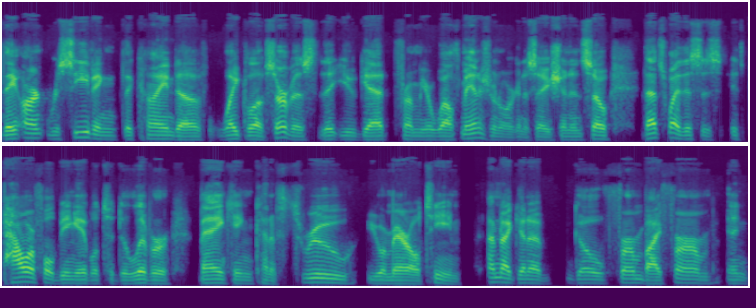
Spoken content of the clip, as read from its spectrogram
they aren't receiving the kind of white glove service that you get from your wealth management organization. And so that's why this is it's powerful being able to deliver banking kind of through your Merrill team. I'm not going to go firm by firm and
